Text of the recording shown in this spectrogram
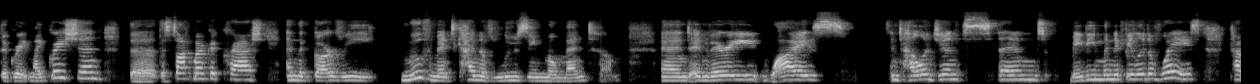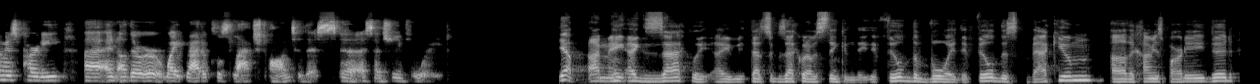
the Great Migration, the the stock market crash, and the Garvey movement kind of losing momentum, and in very wise intelligent and maybe manipulative ways, Communist Party uh, and other white radicals latched onto this uh, essentially void. Yep, I mean exactly. I that's exactly what I was thinking. They, they filled the void. They filled this vacuum. Uh, the Communist Party did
